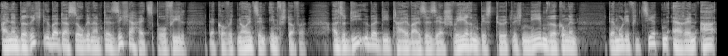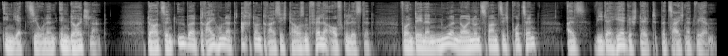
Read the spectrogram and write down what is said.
einen Bericht über das sogenannte Sicherheitsprofil der Covid-19-Impfstoffe, also die über die teilweise sehr schweren bis tödlichen Nebenwirkungen der modifizierten RNA-Injektionen in Deutschland. Dort sind über 338.000 Fälle aufgelistet, von denen nur 29 Prozent als wiederhergestellt bezeichnet werden.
